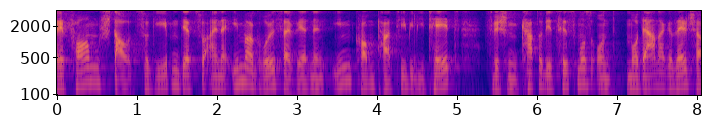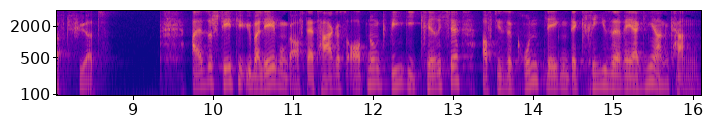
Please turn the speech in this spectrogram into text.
Reformstau zu geben, der zu einer immer größer werdenden Inkompatibilität zwischen Katholizismus und moderner Gesellschaft führt. Also steht die Überlegung auf der Tagesordnung, wie die Kirche auf diese grundlegende Krise reagieren kann.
